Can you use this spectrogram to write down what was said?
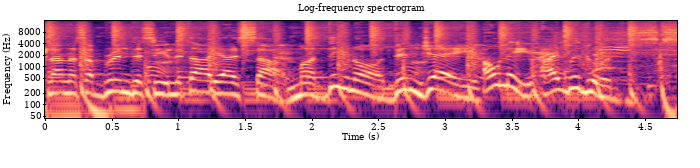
tlanna sa Brindisi l-Italja issa ma' Dino Din J, hawnli I'll be good.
